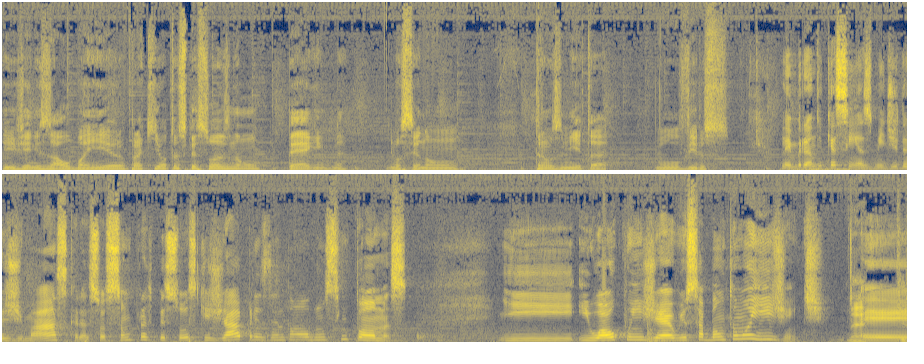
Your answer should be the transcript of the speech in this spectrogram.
higienizar o banheiro para que outras pessoas não peguem, né? E você não transmita o vírus Lembrando que assim, as medidas de máscara só são para pessoas que já apresentam alguns sintomas. E, e o álcool em gel e o sabão estão aí, gente. É, é, que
